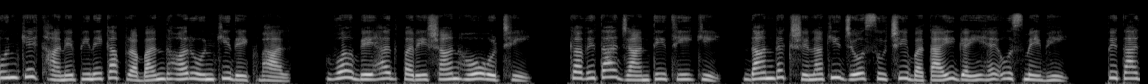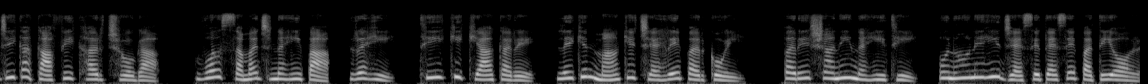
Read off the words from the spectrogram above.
उनके खाने पीने का प्रबंध और उनकी देखभाल, वह बेहद परेशान हो उठी। कविता जानती थी कि दान दक्षिणा की जो सूची बताई गई है उसमें भी पिताजी का काफ़ी खर्च होगा। वह समझ नहीं पा रही थी कि क्या करे। लेकिन माँ के चेहरे पर कोई परेशानी नहीं थी। उन्होंने ही जैसे तैसे पति और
